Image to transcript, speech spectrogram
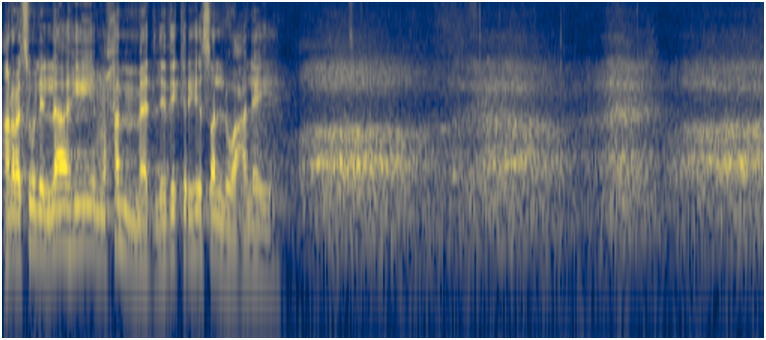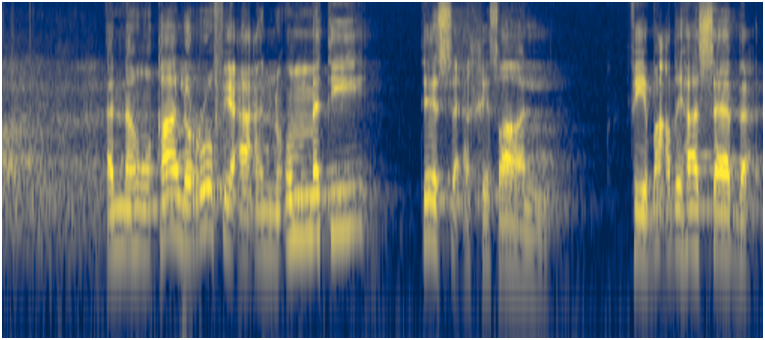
عن رسول الله محمد لذكره صلوا عليه. أنه قال رفع عن أمتي تسع خصال في بعضها سبع.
